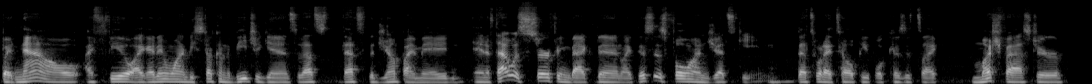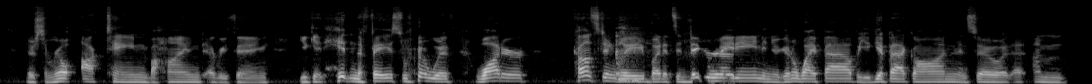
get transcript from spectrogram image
but now I feel like I didn't want to be stuck on the beach again. So that's that's the jump I made. And if that was surfing back then, like this is full on jet skiing. That's what I tell people because it's like much faster. There's some real octane behind everything. You get hit in the face with water constantly, but it's invigorating and you're gonna wipe out, but you get back on. And so uh, I'm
